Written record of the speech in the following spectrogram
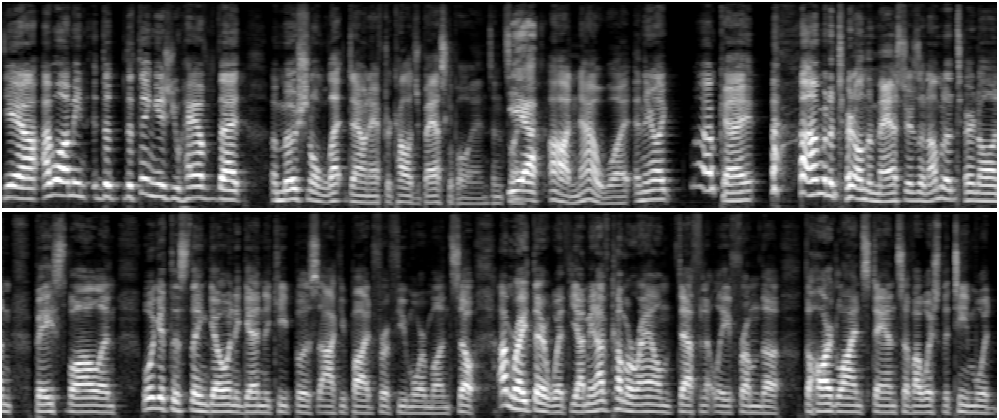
Yeah, I, well, I mean, the the thing is, you have that emotional letdown after college basketball ends, and it's like, yeah, ah, oh, now what? And they're like, okay, I'm going to turn on the Masters and I'm going to turn on baseball and we'll get this thing going again to keep us occupied for a few more months. So I'm right there with you. I mean, I've come around definitely from the the hardline stance of I wish the team would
